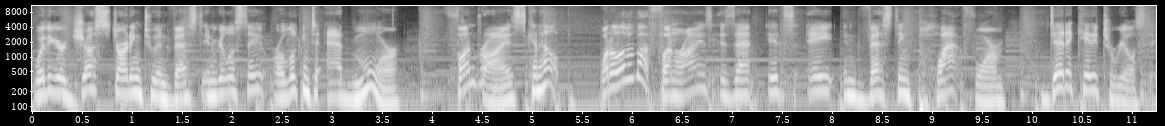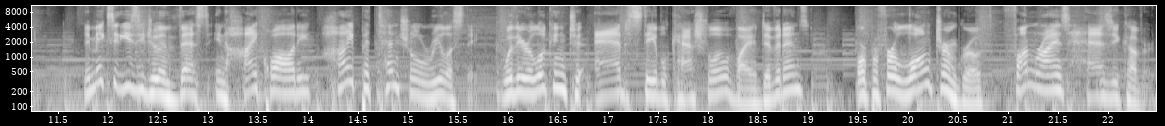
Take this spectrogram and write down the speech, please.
Whether you're just starting to invest in real estate or looking to add more, Fundrise can help. What I love about Fundrise is that it's a investing platform dedicated to real estate. It makes it easy to invest in high quality, high potential real estate. Whether you're looking to add stable cash flow via dividends or prefer long term growth, Fundrise has you covered.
